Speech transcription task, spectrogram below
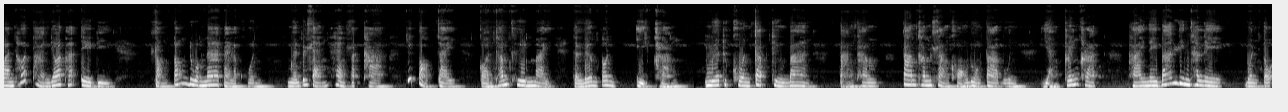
วันทอดผ่านยอดพระเจดีย์ส่องต้องดวงหน้าแต่ละคน เหมือนเป็นแสงแห่งศรัทธาที่ปลอบใจก่อนค่ำคืนใหม่ จะเริ่มต้นอีกครั้ง เมื่อทุกคนกลับถึงบ้าน ต่างทำตามคำสั่งของหลวงตาบุญ อย่างเคร่งครัด ภายในบ้านริมทะเล บนโต๊ะ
